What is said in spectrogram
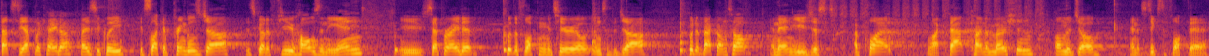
That's the applicator, basically. It's like a Pringles jar. It's got a few holes in the end. You separate it, put the flocking material into the jar, put it back on top, and then you just apply it like that kind of motion on the job, and it sticks the flock there.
